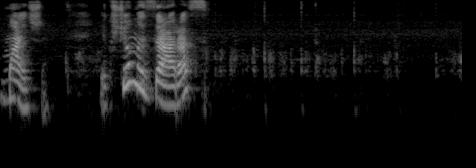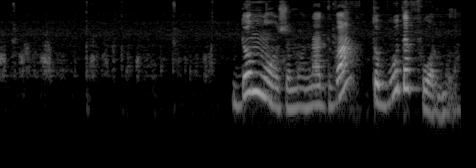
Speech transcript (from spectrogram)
Майже. Якщо ми зараз домножимо на 2, то буде формула.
